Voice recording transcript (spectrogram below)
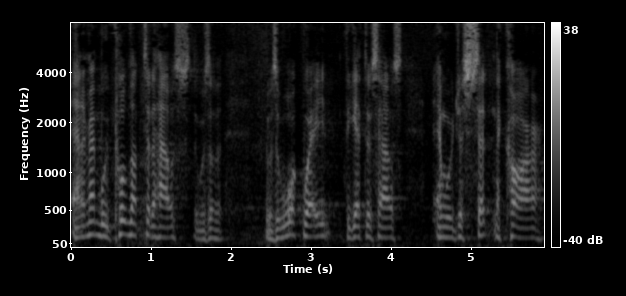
And I remember we pulled up to the house. There was a there was a walkway to get to this house, and we were just sitting in the car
